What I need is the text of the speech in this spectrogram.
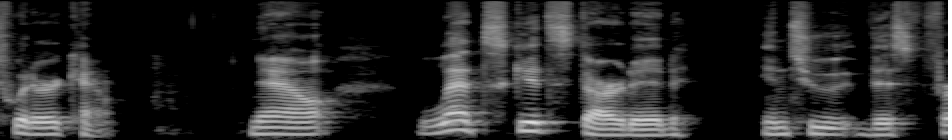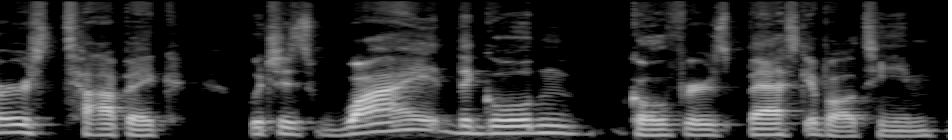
Twitter account. Now, let's get started into this first topic, which is why the Golden Gophers basketball team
